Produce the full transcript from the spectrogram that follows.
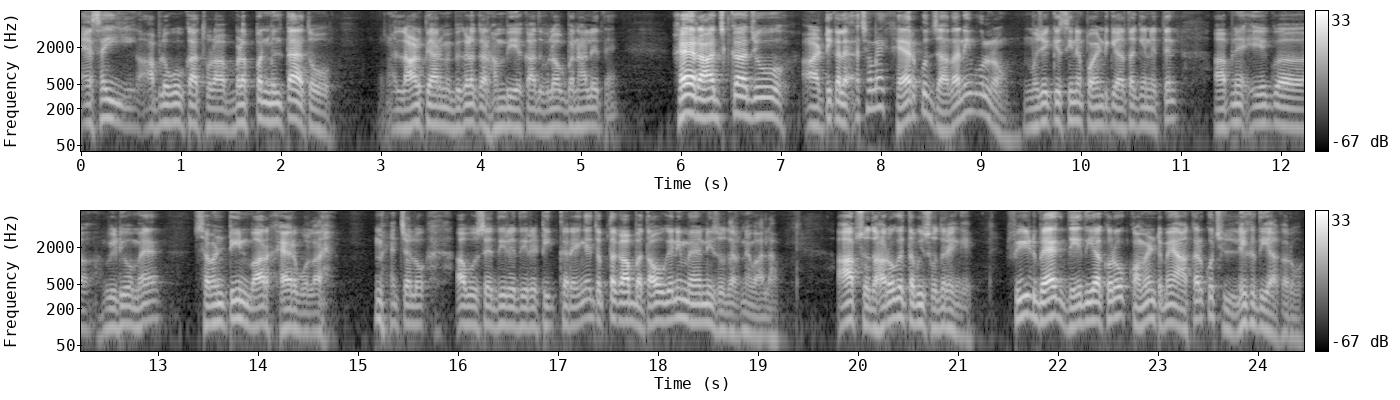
ऐसा ही आप लोगों का थोड़ा बड़प्पन मिलता है तो लाड़ प्यार में बिगड़ कर हम भी एक आध व्लॉग बना लेते हैं। खैर, आज का जो आर्टिकल है अच्छा मैं खैर कुछ ज़्यादा नहीं बोल रहा हूँ। मुझे किसी ने पॉइंट किया था कि नितिन, आपने एक वीडियो में सेवनटीन बार खैर बोला है। मैं, चलो, अब उसे धीरे धीरे ठीक करेंगे। जब तक आप बताओगे नहीं, मैं नहीं सुधरने वाला। आप सुधारोगे तभी सुधरेंगे। फीडबैक दे दिया करो कमेंट में आकर कुछ लिख दिया करो।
